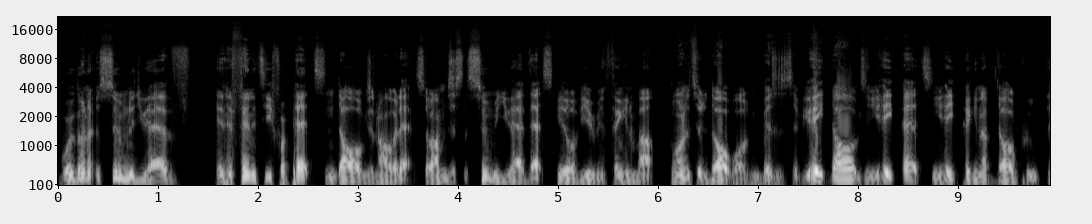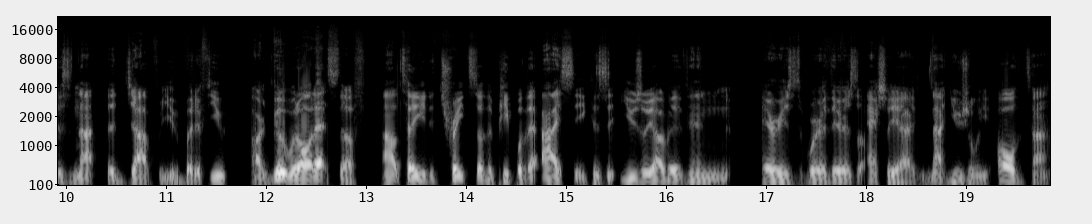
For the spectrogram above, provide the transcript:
we're going to assume that you have an affinity for pets and dogs and all of that. So I'm just assuming you have that skill if you're even thinking about going into the dog walking business. If you hate dogs and you hate pets and you hate picking up dog poop, this is not the job for you. But if you are good with all that stuff, I'll tell you the traits of the people that I see because usually I live in areas where there's actually uh, not usually all the time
